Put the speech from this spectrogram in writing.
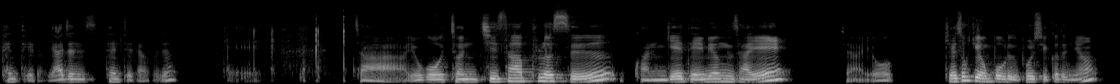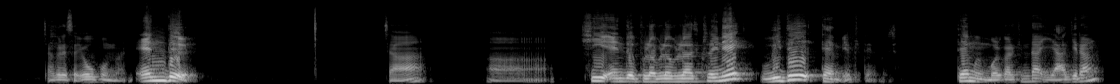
텐트에다 야전 텐트에다 그죠? 오케이. 자 요거 전치사 플러스 관계 대명사의 자 요 계속적 용법으로도 볼 수 있거든요. 자 그래서 요거 보면 and 자 어, he and blah clinic with them 이렇게 되는 거죠. them은 뭘 가리킨다? 약이랑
